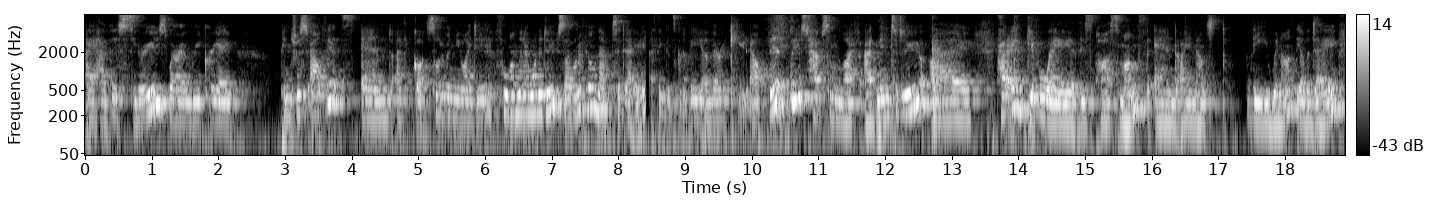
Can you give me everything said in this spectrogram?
I have this series where I recreate Pinterest outfits and I've got sort of a new idea for one that I want to do. So I want to film that today. I think it's going to be a very cute outfit. We just have some life admin to do. I had a giveaway this past month and I announced the winner the other day.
